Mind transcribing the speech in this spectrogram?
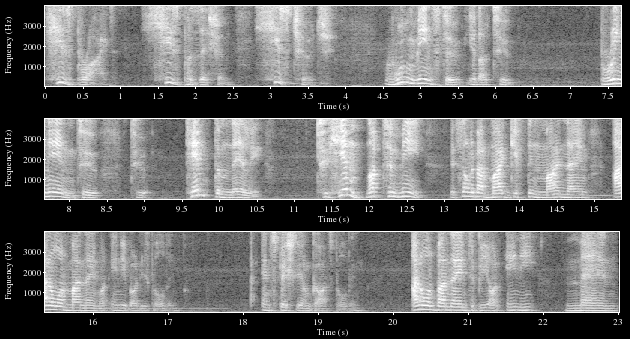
his bride, his possession, his church. Woo means to, you know, to bring in, to, to tempt them nearly to him, not to me. It's not about my gifting, my name. I don't want my name on anybody's building, and especially on God's building. I don't want my name to be on any man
